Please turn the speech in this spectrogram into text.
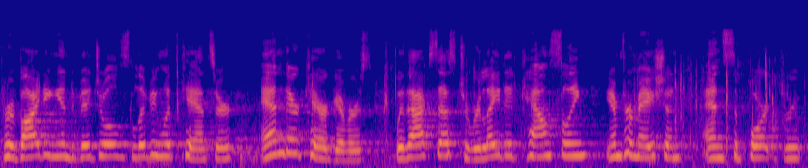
providing individuals living with cancer and their caregivers with access to related counselling, information, and support group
